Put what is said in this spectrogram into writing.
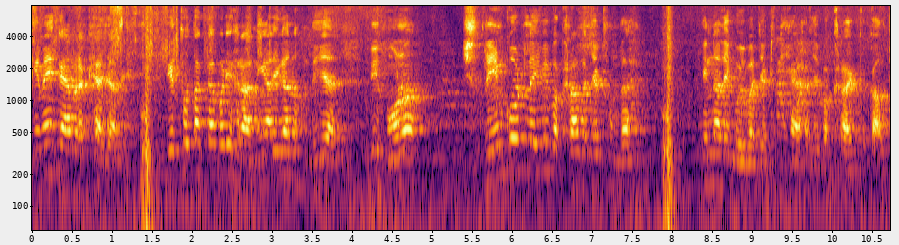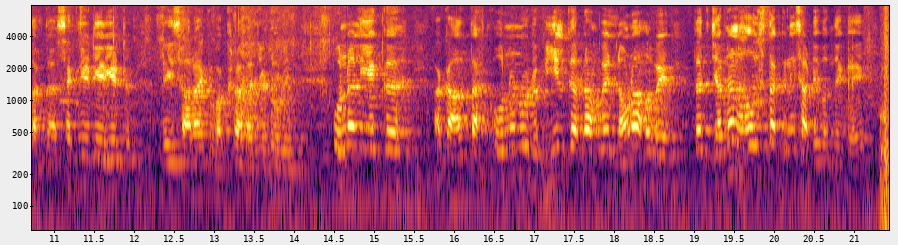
ਕਿਵੇਂ ਕਾਇਮ ਰੱਖਿਆ ਜਾਵੇ। ਇੱਥੋਂ ਤੱਕ ਬੜੀ ਹੈਰਾਨੀ ਵਾਲੀ ਗੱਲ ਹੁੰਦੀ ਹੈ ਵੀ ਹੁਣ ਸੁਪਰੀਮ ਕੋਰਟ ਲਈ ਵੀ ਵੱਖਰਾ ਬਜਟ ਹੁੰਦਾ ਹੈ। ਇਹਨਾਂ ਲਈ ਕੋਈ ਬਜਟ ਨਹੀਂ ਹੈ ਹਜੇ ਵੱਖਰਾ ਇੱਕ ਅਕਾਲ ਤਖਤ ਦਾ ਸੈਕਟਰੀਏਟ ਲਈ ਸਾਰਾ ਇੱਕ ਵੱਖਰਾ ਬਜਟ ਹੋਵੇ। ਉਹਨਾਂ ਲਈ ਇੱਕ ਅਕਾਲ ਤਖਤ ਉਹਨਾਂ ਨੂੰ ਰਿਪੀਲ ਕਰਨਾ ਹੋਵੇ, ਲਾਉਣਾ ਹੋਵੇ, ਤਾਂ ਜਨਰਲ ਹਾਊਸ ਤੱਕ ਨਹੀਂ ਸਾਡੇ ਬੰਦੇ ਗਏ।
